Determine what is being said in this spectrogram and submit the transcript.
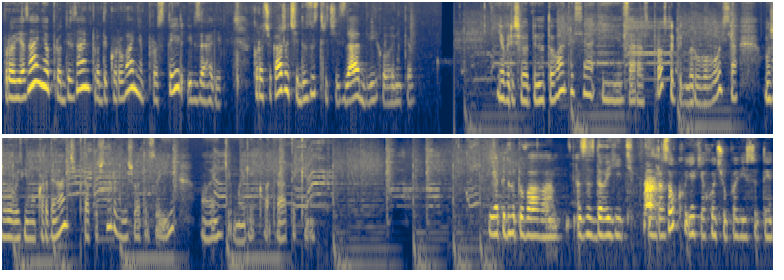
про в'язання, про дизайн, про декорування, про стиль і взагалі. Коротше кажучи, до зустрічі за дві хвилинки. Я вирішила підготуватися і зараз просто підберу волосся, можливо, зніму кардиганчик та почну розвішувати свої маленькі милі квадратики. Я підготувала заздалегідь зразок, як я хочу повісити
